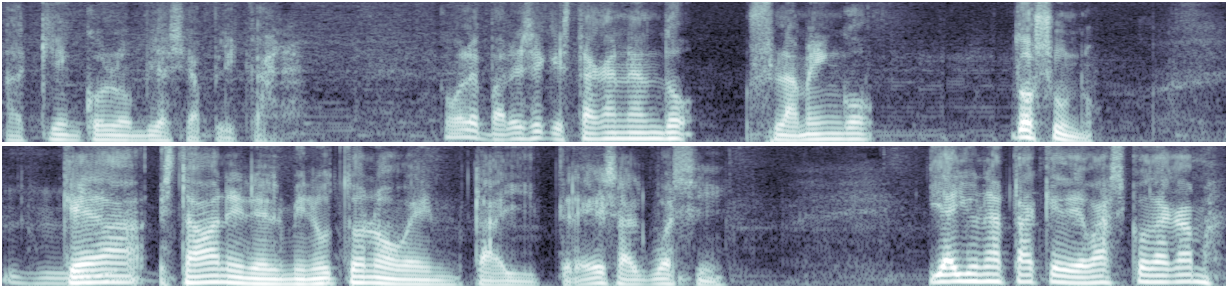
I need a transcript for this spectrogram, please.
aquí en Colombia se aplicara. ¿Cómo le parece que está ganando Flamengo 2-1? Queda, estaban en el minuto 93, algo así. Y hay un ataque de Vasco da Gama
